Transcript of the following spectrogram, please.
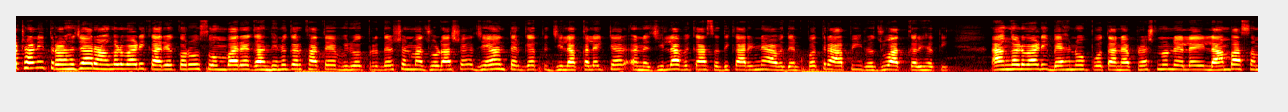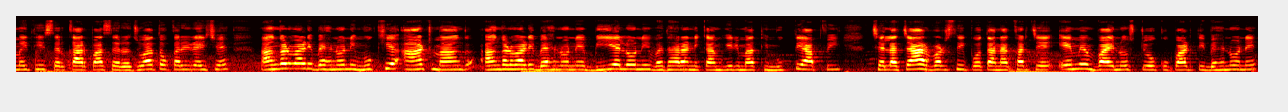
બનાસકાંઠાની ત્રણ હજાર આંગણવાડી કાર્યકરો સોમવારે ગાંધીનગર ખાતે વિરોધ પ્રદર્શનમાં જોડાશે, જે અંતર્ગત જિલ્લા કલેક્ટર અને જિલ્લા વિકાસ અધિકારીને આવેદનપત્ર આપી રજૂઆત કરી હતી. આંગણવાડી બહેનો પોતાના પ્રશ્નોને લઈ લાંબા સમયથી સરકાર પાસે રજૂઆતો કરી રહી છે. આંગણવાડી બહેનોની મુખ્ય આઠ માંગ આંગણવાડી બહેનોને બીએલઓની વધારાની કામગીરીમાંથી મુક્તિ આપવી. છેલ્લા ચાર વર્ષથી પોતાના ખર્ચે એમએમવાયનો સ્ટોક ઉપાડતી બહેનોને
